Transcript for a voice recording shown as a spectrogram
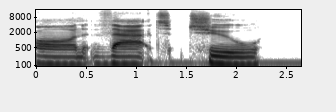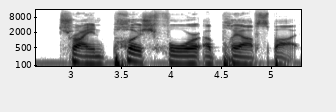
on that to try and push for a playoff spot.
